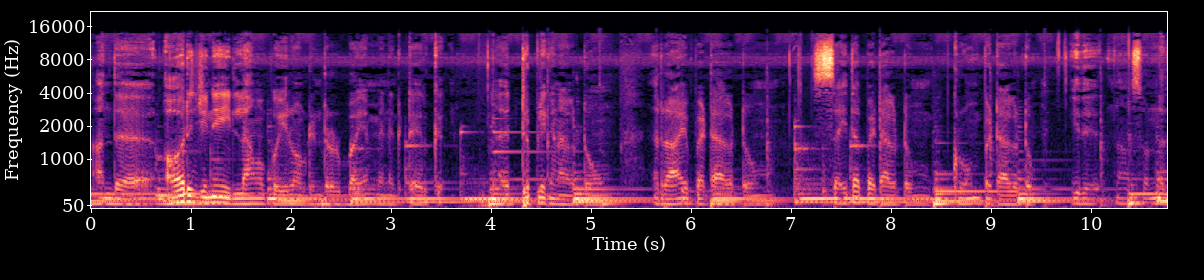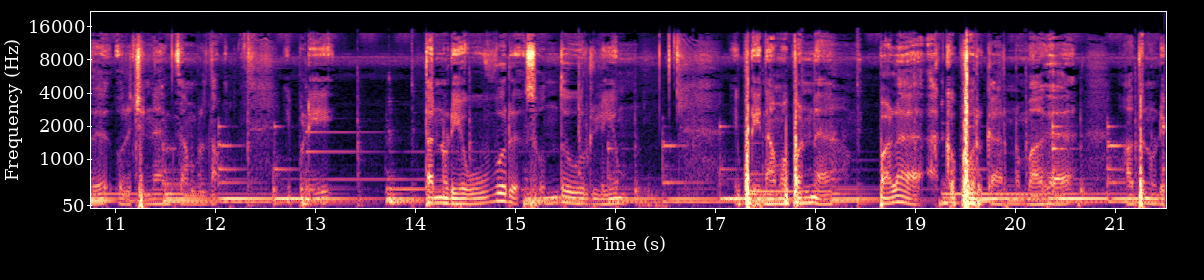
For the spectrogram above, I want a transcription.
அந்த ஆரிஜினே இல்லாமல் போயிடும் அப்படின்ற ஒரு பயம் என்கிட்ட இருக்குது அது ட்ரிப்ளிகன் ஆகட்டும் ராயப்பேட்டை ஆகட்டும் சைதாப்பேட் ஆகட்டும் குரோம்பேட்டை ஆகட்டும் இது நான் சொன்னது ஒரு சின்ன எக்ஸாம்பிள் தான். இப்படி தன்னுடைய ஒவ்வொரு சொந்த ஊர்லேயும் இப்படி நாம் பண்ண பல அக்கப்போர் காரணமாக அதனுடைய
